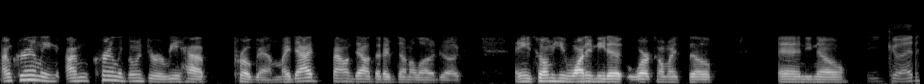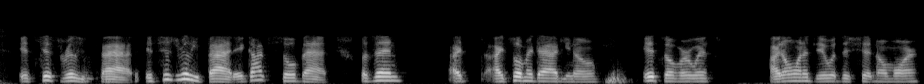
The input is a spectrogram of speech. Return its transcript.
I'm currently I'm currently going through a rehab program. My dad found out that I've done a lot of drugs and he told me he wanted me to work on myself and you know Good. it's just really bad. It's just really bad. It got so bad. But then I I told my dad, you know, it's over with. I don't want to deal with this shit no more.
